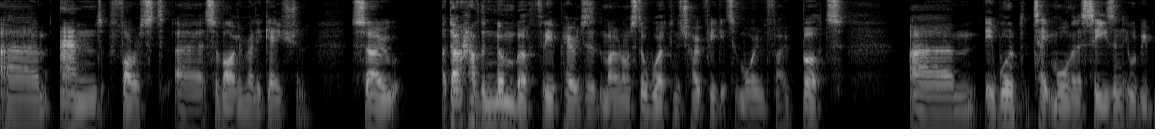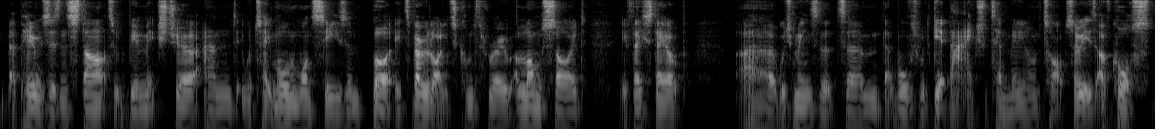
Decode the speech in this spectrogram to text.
um, and Forest uh, surviving relegation. So I don't have the number for the appearances at the moment. I'm still working to hopefully get some more info, but um, it would take more than a season. It would be appearances and starts. It would be a mixture, and it would take more than one season. But it's very likely to come through alongside if they stay up, uh, which means that um, that Wolves would get that extra ten million on top. So it's of course,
